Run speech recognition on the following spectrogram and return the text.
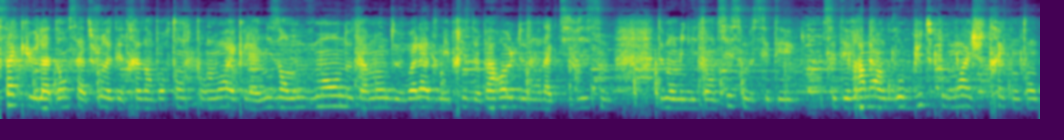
pour ça que la danse a toujours été très importante pour moi et que la mise en mouvement, notamment de, voilà, de mes prises de parole, de mon activisme, de mon militantisme, c'était, c'était vraiment un gros but pour moi et je suis très contente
